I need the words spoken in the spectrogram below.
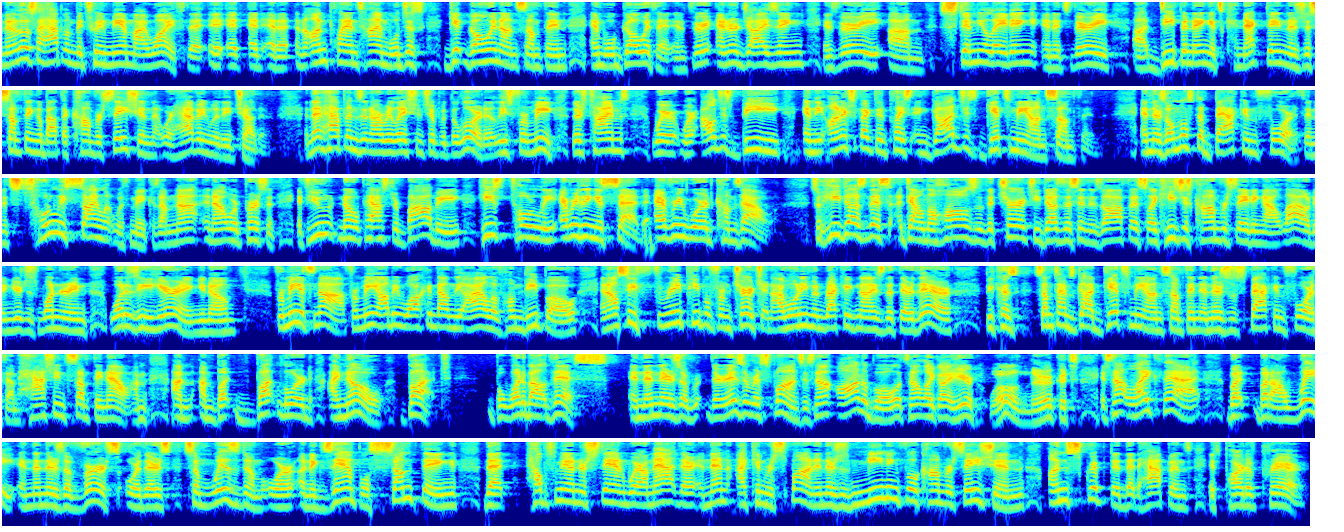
And I know this will happen between me and my wife that at, at, at, an unplanned time, we'll just get going on something and we'll go with it. And it's very energizing, it's very um, stimulating, and it's very uh, deepening, it's connecting. There's just something about the conversation that we're having with each other. And that happens in our relationship with the Lord. At least for me, there's times where, where I'll just be in the unexpected place and God just gets me on something. And there's almost a back and forth, and it's totally silent with me because I'm not an outward person. If you know Pastor Bobby, he's totally, everything is said, every word comes out. So he does this down the halls of the church. He does this in his office. Like he's just conversating out loud, and you're just wondering, what is he hearing, you know? For me, it's not. For me, I'll be walking down the aisle of Home Depot and I'll see three people from church and I won't even recognize that they're there because sometimes God gets me on something and there's this back and forth. I'm hashing something out. I'm, I'm, I'm but, but Lord, I know, but, but what about this? And then there's a, there is a response. It's not audible. It's not like I hear, well, Nick, it's, it's not like that, but, but I'll wait. And then there's a verse or there's some wisdom or an example, something that helps me understand where I'm at there. And then I can respond. And there's this meaningful conversation, unscripted, that happens. It's part of prayer.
